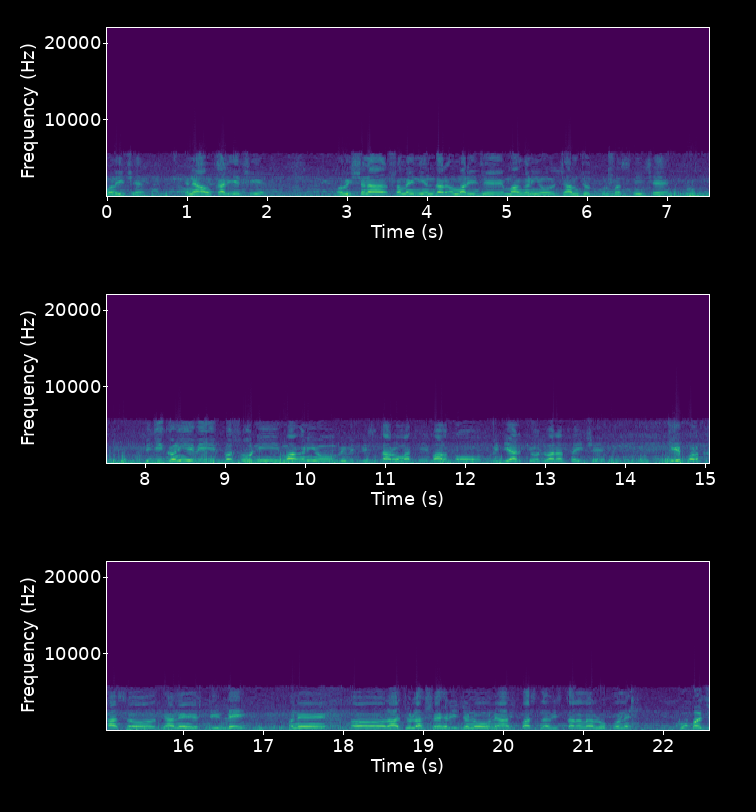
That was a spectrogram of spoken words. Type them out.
મળી છે, એને આવકારીએ છીએ. ભવિષ્યના સમયની અંદર અમારી જે માંગણીઓ જામજોધપુર બસની છે, બીજી ઘણી એવી બસોની માંગણીઓ વિવિધ વિસ્તારોમાંથી બાળકો, વિદ્યાર્થીઓ દ્વારા થઈ છે એ પણ ખાસ ધ્યાને એસટી લે અને રાજુલા શહેરીજનો અને આસપાસના વિસ્તારના લોકોને ખૂબ જ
